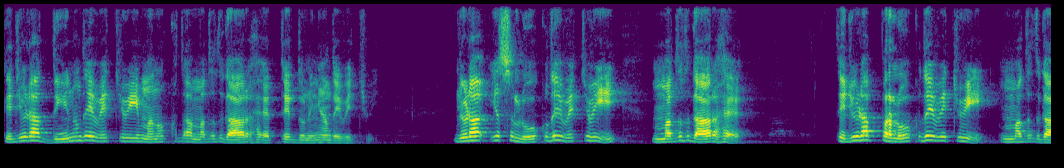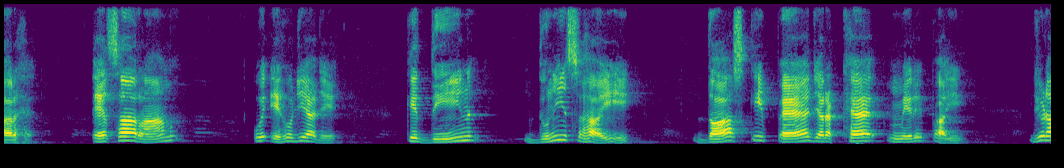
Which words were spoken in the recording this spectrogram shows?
ਕਿ ਜਿਹੜਾ ਦੀਨ ਦੇ ਵਿੱਚ ਵੀ ਮਨੁੱਖ ਦਾ ਮਦਦਗਾਰ ਹੈ ਤੇ ਦੁਨੀਆ ਦੇ ਵਿੱਚ ਵੀ। ਜਿਹੜਾ ਇਸ ਲੋਕ ਦੇ ਵਿੱਚ ਵੀ ਮਦਦਗਾਰ ਹੈ ਤੇ ਜਿਹੜਾ ਪਰਲੋਕ ਦੇ ਵਿੱਚ ਵੀ ਮਦਦਗਾਰ ਹੈ। ਐਸਾ RAM ਉਹ ਇਹੋ ਜਿਹਾ ਜੇ ਕਿ ਦੀਨ ਦੁਨੀ ਸਹਾਈ, ਦਾਸ ਕੀ ਪੈਜ ਰੱਖੈ ਮੇਰੇ ਭਾਈ। ਜਿਹੜਾ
